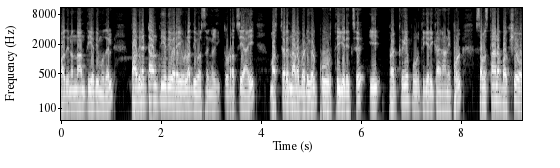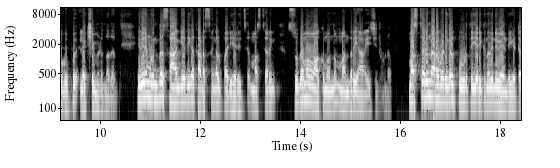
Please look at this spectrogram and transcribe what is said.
പതിനൊന്നാം തീയതി മുതൽ പതിനെട്ടാം തീയതി വരെയുള്ള ദിവസങ്ങളിൽ തുടർച്ചയായി മസ്റ്ററിംഗ് നടപടികൾ പൂർത്തീകരിച്ച് ഈ പ്രക്രിയ പൂർത്തീകരിക്കാനാണ് ഇപ്പോൾ സംസ്ഥാന ഭക്ഷ്യവകുപ്പ് ലക്ഷ്യമിടുന്നത്. ഇതിനു മുൻപ് സാങ്കേതിക തടസ്സങ്ങൾ പരിഹരിച്ച് മസ്റ്ററിംഗ് സുഗമമാക്കുമെന്നും മന്ത്രി അറിയിച്ചിട്ടുണ്ട്. മസ്റ്ററിംഗ് നടപടികൾ പൂർത്തീകരിക്കുന്നതിന് വേണ്ടിയിട്ട്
